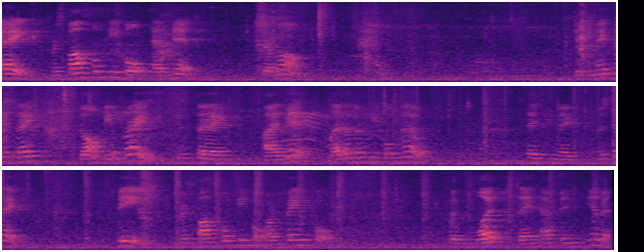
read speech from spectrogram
A, responsible people admit they're wrong. If you make a mistake, don't be afraid to say, I admit. Let other people know that you made a mistake. B, responsible people are faithful with what they have been given.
